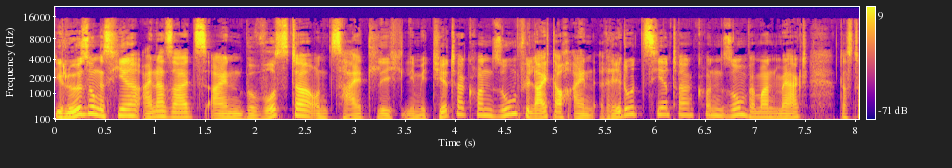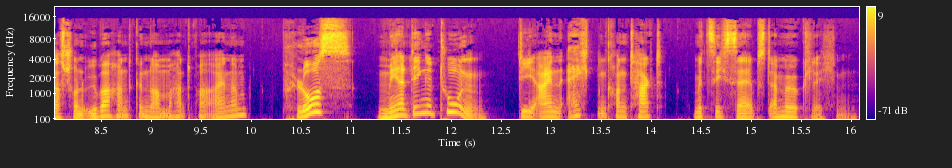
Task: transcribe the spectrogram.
Die Lösung ist hier einerseits ein bewusster und zeitlich limitierter Konsum, vielleicht auch ein reduzierter Konsum, wenn man merkt, dass das schon überhand genommen hat bei einem, plus mehr Dinge tun, die einen echten Kontakt mit sich selbst ermöglichen.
